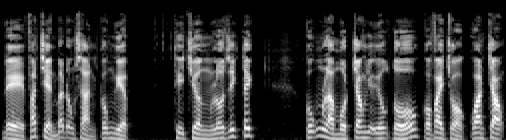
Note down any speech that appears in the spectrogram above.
Để phát triển bất động sản công nghiệp, thị trường logistics cũng là một trong những yếu tố có vai trò quan trọng.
